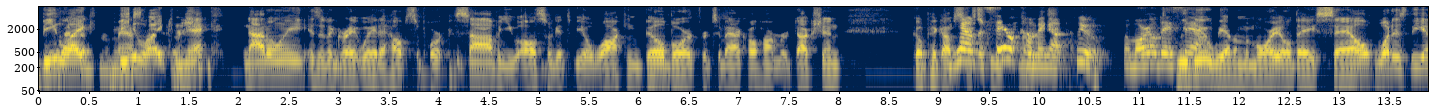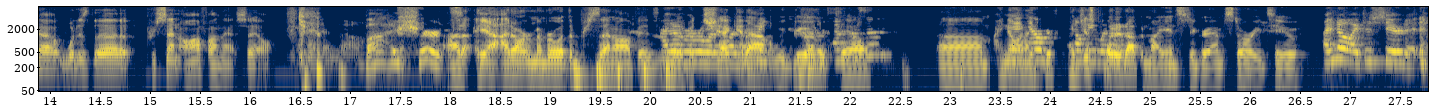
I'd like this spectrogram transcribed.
Be Weapons like be like destruction. Nick. Not only is it a great way to help support CASA, but you also get to be a walking billboard for tobacco harm reduction. Go pick up. We have a sale merch. coming up too. Memorial Day sale. We sale. do. We have a Memorial Day sale. What is the uh, what is the percent off on that sale? I don't know. Buy shirts. I don't, yeah, I don't remember what the percent off is, I don't either, but remember what check was. it out. We do have a was it sale. Um, I know, and I just, I just put it up in my Instagram story too. I know. I just shared it.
